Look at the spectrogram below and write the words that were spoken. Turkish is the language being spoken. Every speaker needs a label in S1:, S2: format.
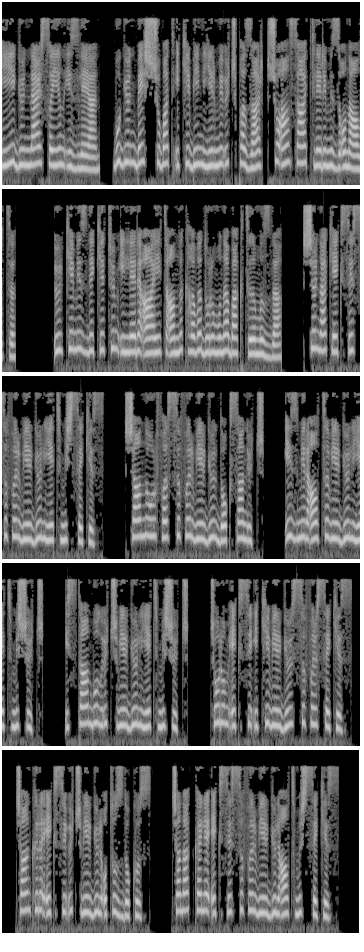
S1: İyi günler sayın izleyen. Bugün 5 Şubat 2023 Pazar, şu an saatlerimiz 16. Ülkemizdeki tüm illere ait anlık hava durumuna baktığımızda, Şırnak eksi 0,78, Şanlıurfa 0,93, İzmir 6,73, İstanbul 3,73, Çorum eksi 2,08, Çankırı eksi 3,39. Çanakkale eksi 0,68.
